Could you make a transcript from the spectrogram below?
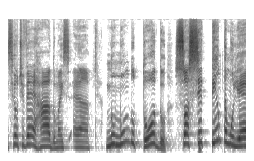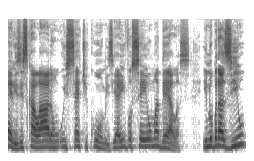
se eu tiver errado, mas é, no mundo todo, só 70 mulheres escalaram os sete cumes, e aí você é uma delas. E no Brasil,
